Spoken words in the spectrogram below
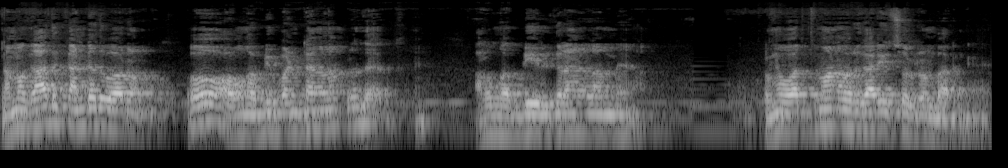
நம்ம காது கண்டது வரும். ஓ அவங்க அப்படி பண்ணிட்டாங்களாம் பிரதர் அவங்க அப்படி இருக்கிறாங்களாமே. ரொம்ப வருத்தமான ஒரு காரியம் சொல்றேன் பாருங்க.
